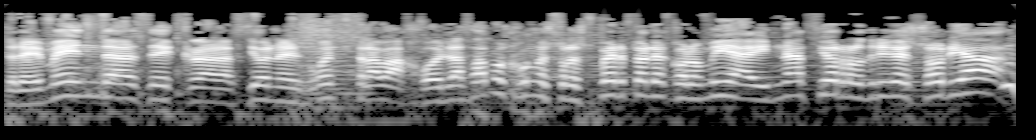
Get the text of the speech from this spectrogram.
Tremendas declaraciones, buen trabajo. Enlazamos con nuestro experto en economía, Ignacio Rodríguez Soria.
